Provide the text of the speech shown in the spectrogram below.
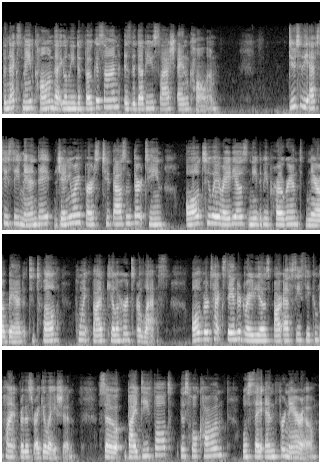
The next main column that you'll need to focus on is the W slash N column. Due to the FCC mandate, January 1st, 2013, all two-way radios need to be programmed narrowband to 12.5 kilohertz or less. All Vertex standard radios are FCC compliant for this regulation. So by default, this whole column will say N for narrow.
